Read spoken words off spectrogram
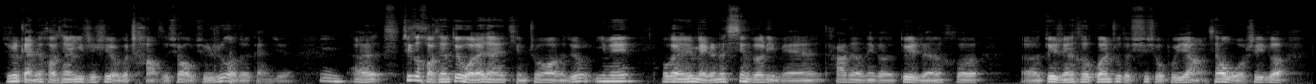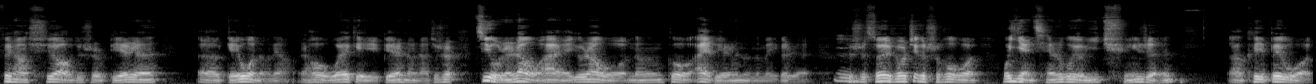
就是感觉好像一直是有个场子需要我去热的感觉。嗯呃，这个好像对我来讲也挺重要的，就是因为我感觉每个人的性格里面，他的那个对人和呃对人和关注的需求不一样。像我是一个非常需要就是别人呃给我能量，然后我也给别人能量，就是既有人让我爱，又让我能够爱别人的那么一个人。嗯就是所以说这个时候我我眼前如果有一群人，啊、可以被我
